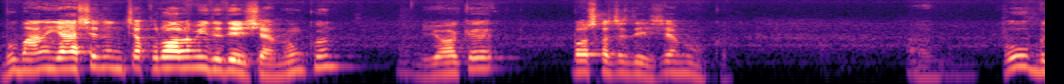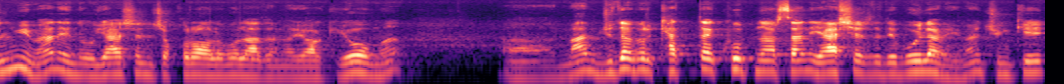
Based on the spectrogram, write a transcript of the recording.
bu mani yashirincha qurolim olmaydi deyishi ham mumkin yoki boshqacha deyishi ham mumkin. Bu bilmayman endi u yashirincha quroli bo'ladimi yoki yo'qmi? Man juda bir katta ko'p narsani yashirdi deb o'ylamayman chunki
